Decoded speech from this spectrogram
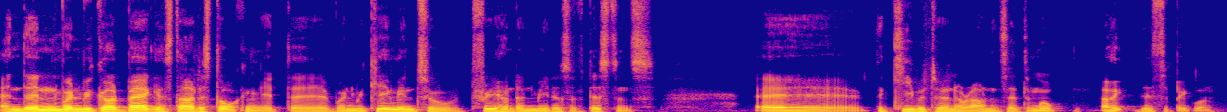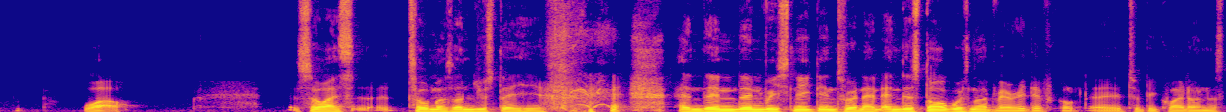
And then when we got back and started stalking it, uh, when we came into 300 meters of distance, the keeper turned around and said to me, oh, this is a big one. Wow. So I told my son, you stay here. and then, then we sneaked into it, and, and this dog was not very difficult, uh, to be quite honest.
